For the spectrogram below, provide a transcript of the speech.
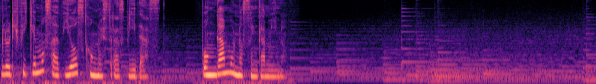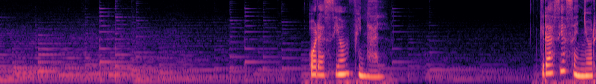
Glorifiquemos a Dios con nuestras vidas. Pongámonos en camino. Oración final. Gracias Señor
